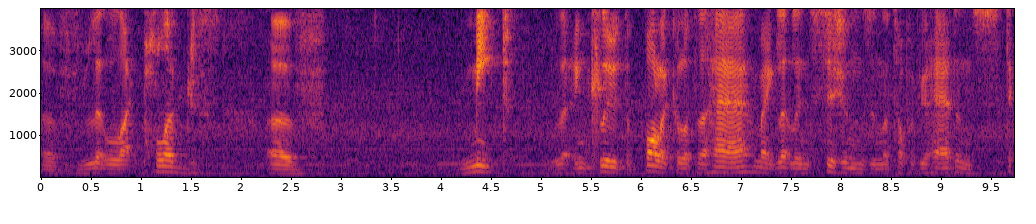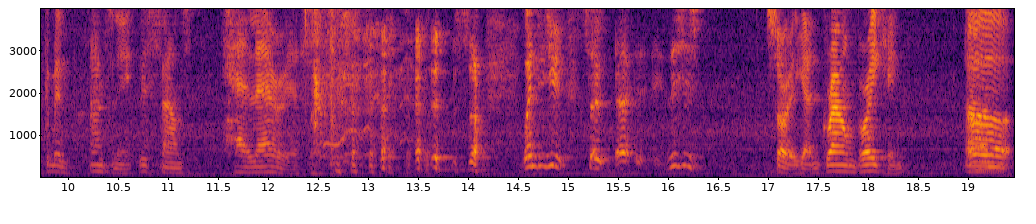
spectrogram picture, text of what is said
of little like plugs of meat that include the follicle of the hair, make little incisions in the top of your head, and stick them in. Anthony, this sounds hilarious. so, when did you? So uh, this is, sorry again, groundbreaking. uh,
